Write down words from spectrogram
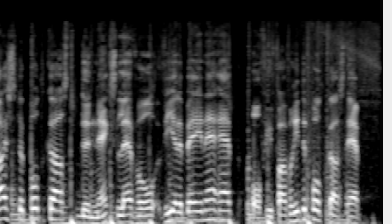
Luister de podcast The Next Level via de BNR-app of je favoriete podcast-app.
